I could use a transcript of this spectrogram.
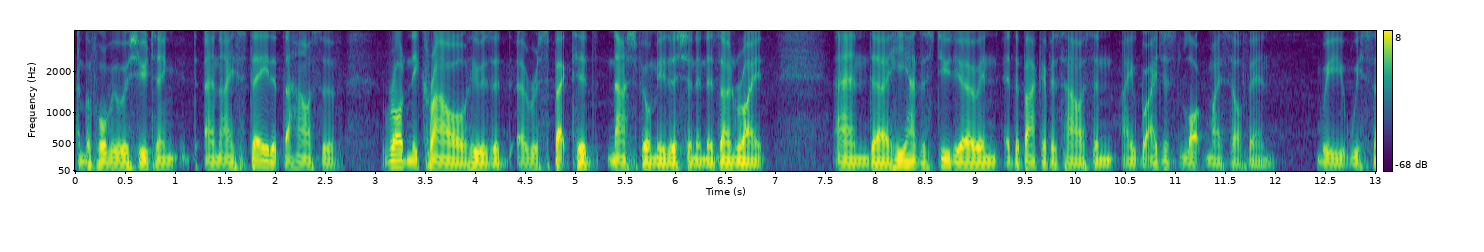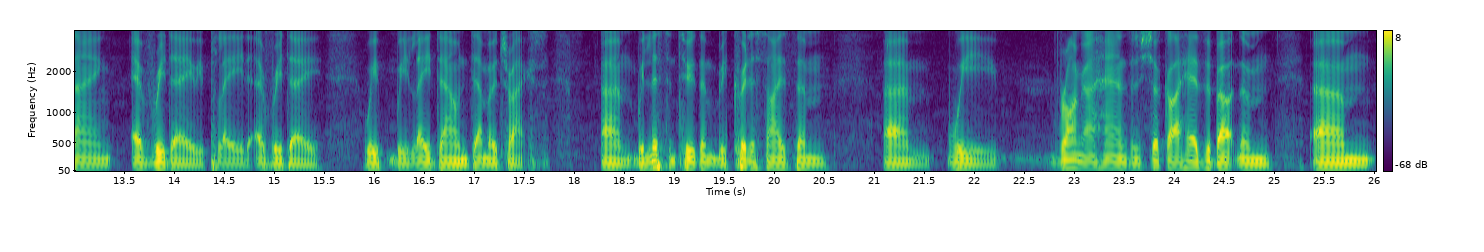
and before we were shooting, and I stayed at the house of Rodney Crowell, who is a, a respected Nashville musician in his own right, and uh, he has a studio in at the back of his house, and I, I just locked myself in. We we sang every day, we played every day, we we laid down demo tracks, um, we listened to them, we criticized them, um, we wrung our hands and shook our heads about them. Um,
